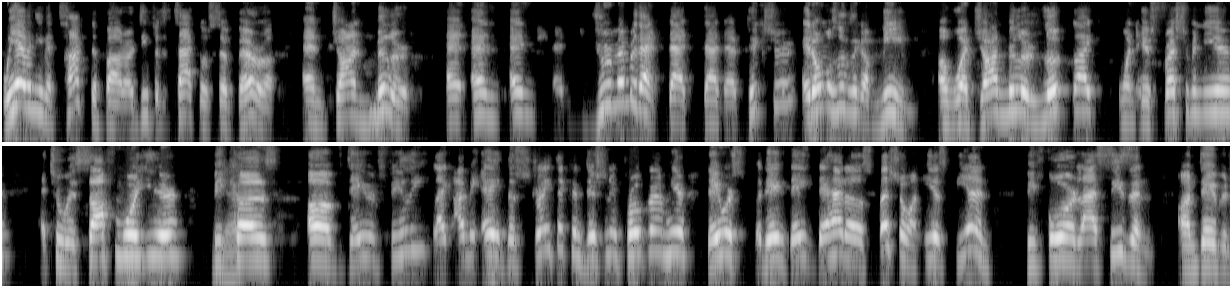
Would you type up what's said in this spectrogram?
We haven't even talked about our defensive tackle Silvera and John Miller and and and you remember that that that that picture? It almost looks like a meme of what John Miller looked like when his freshman year to his sophomore year because yeah. of David Feeley. Like, I mean, hey, the strength and conditioning program here, they were they they they had a special on ESPN before last season on David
